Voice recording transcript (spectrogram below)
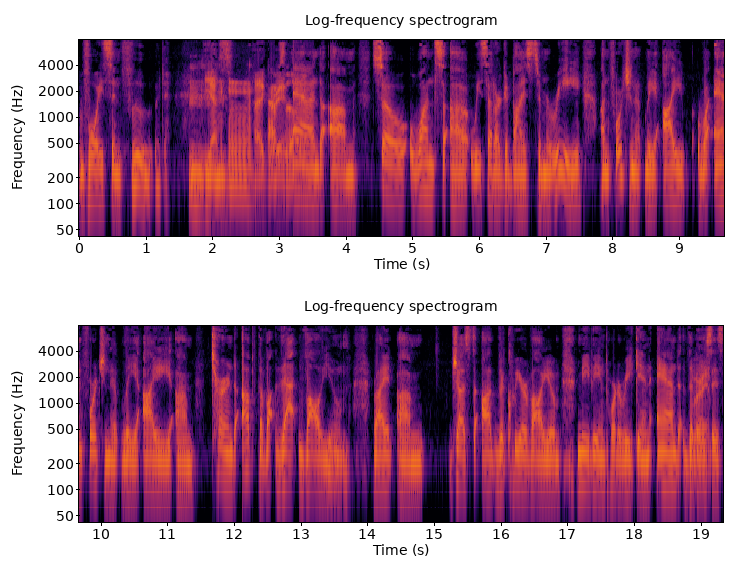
voice in food. Yes, I agree. Absolutely. And um, so once uh, we said our goodbyes to Marie, unfortunately, I well, and fortunately, I um, turned up the that volume, right? Um, just uh, the queer volume, me being Puerto Rican, and the Right. basis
